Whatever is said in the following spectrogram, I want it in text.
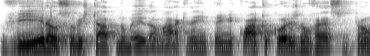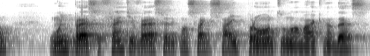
vira o substrato no meio da máquina e imprime quatro cores no verso. Então, um impresso frente e verso ele consegue sair pronto numa máquina dessa,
